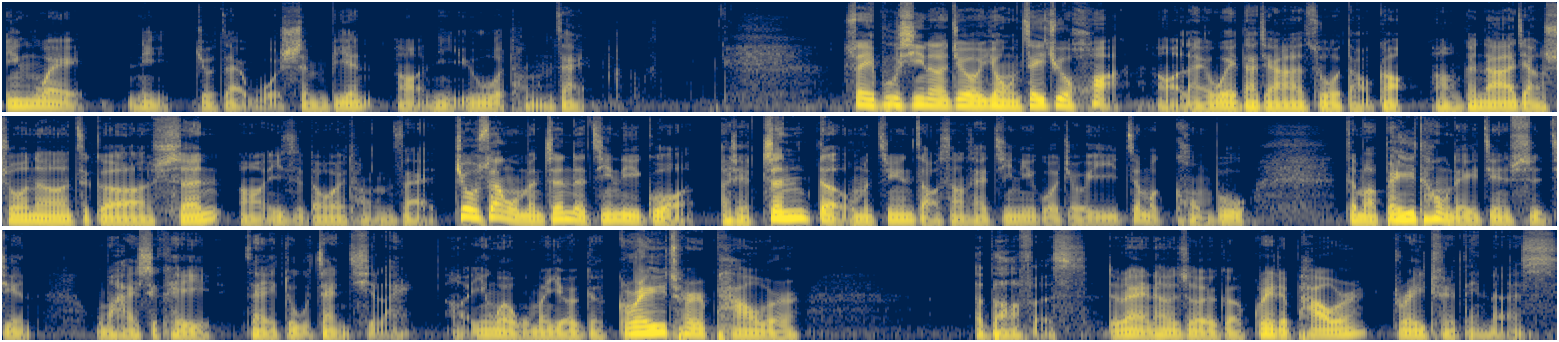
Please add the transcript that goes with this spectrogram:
因为你就在我身边啊，你与我同在。所以布希呢就用这句话啊来为大家做祷告啊，跟大家讲说呢，这个神啊一直都会同在，就算我们真的经历过，而且真的我们今天早上才经历过九一这么恐怖、这么悲痛的一件事件，我们还是可以再度站起来啊，因为我们有一个 greater power。above us，对不对？他们说有一个 greater power greater than us。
